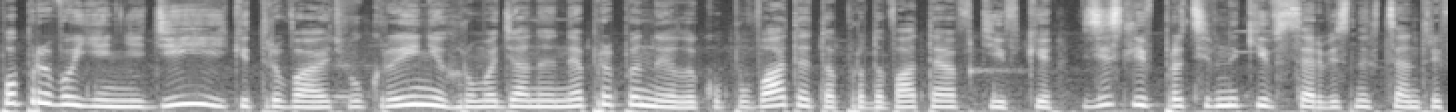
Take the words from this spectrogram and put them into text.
Попри воєнні дії, які тривають в Україні, громадяни не припинили купувати та продавати автівки. Зі слів працівників сервісних центрів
